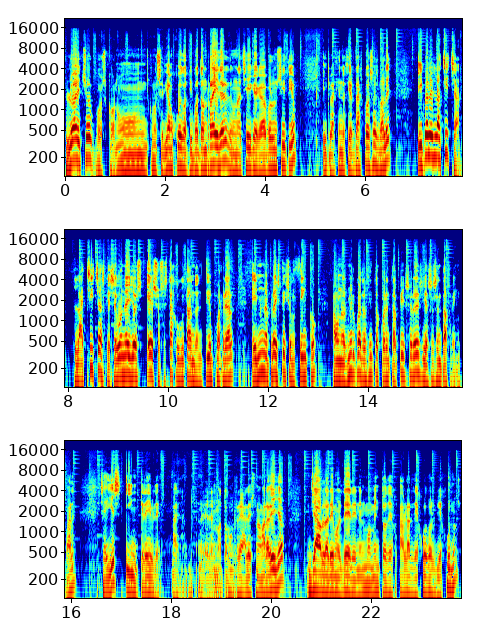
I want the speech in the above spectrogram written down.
Lo ha hecho pues con un, como sería un juego tipo Tomb Raider, de una chica que va por un sitio y que va haciendo ciertas cosas, ¿vale? ¿Y cuál es la chicha? La chicha es que según ellos eso se está ejecutando en tiempo real en una PlayStation 5 a unos 1440 píxeles y a 60 frames, ¿vale? O sea, y es increíble. el motor Unreal es una maravilla, ya hablaremos de él en el momento de hablar de juegos viejunos,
